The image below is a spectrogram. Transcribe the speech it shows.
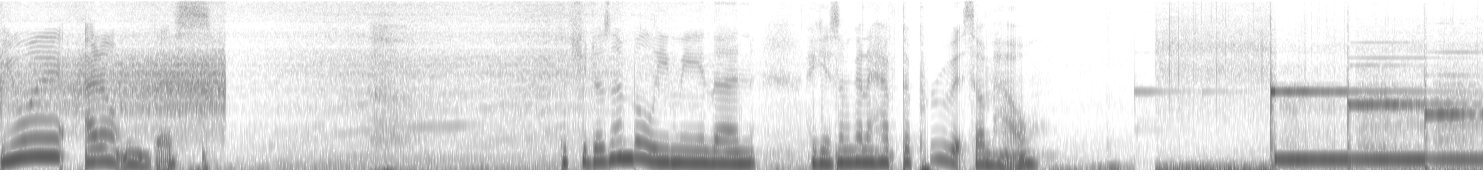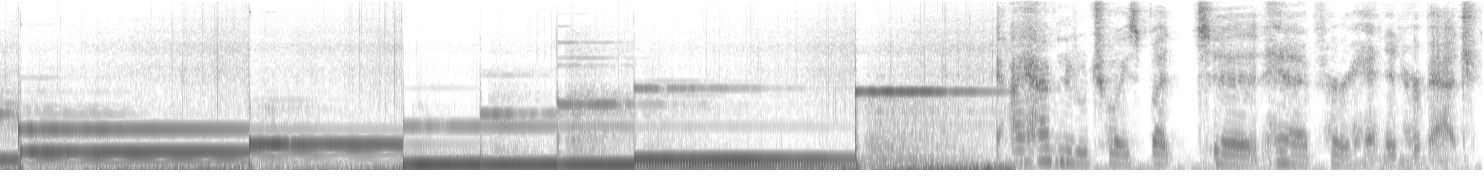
You know what? I don't need this. If she doesn't believe me, then I guess I'm gonna have to prove it somehow. I have no choice but to have her hand in her badge.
